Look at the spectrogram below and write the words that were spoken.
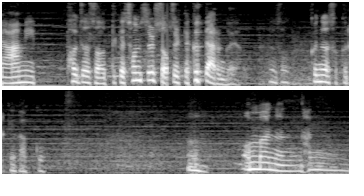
암이 퍼져서 어떻게 손 쓸 수 없을 때 그때 알은 거예요. 그래서 그 녀석 그렇게 갔고 어, 엄마는 한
